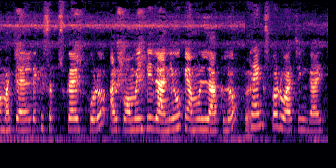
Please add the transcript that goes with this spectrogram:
আমার চ্যানেলটাকে সাবস্ক্রাইব করো আর কমেন্টে জানিও কেমন লাগল। থ্যাংকস ফর ওয়াচিং গাইস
